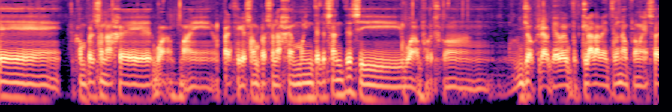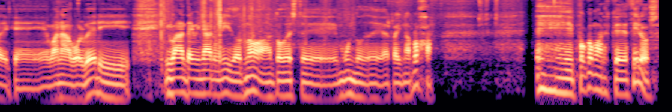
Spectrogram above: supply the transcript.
Eh, con personajes, bueno, me parece que son personajes muy interesantes y bueno, pues con, yo creo que claramente una promesa de que van a volver y, van a terminar unidos ¿no? a todo este mundo de Reina Roja. Eh, poco más que deciros.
